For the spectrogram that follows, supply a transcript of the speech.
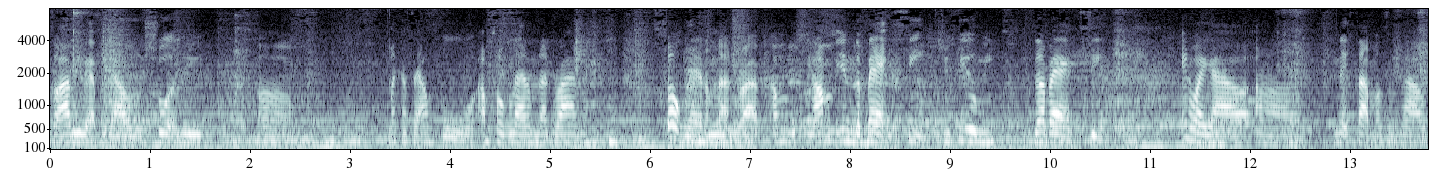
So I'll be back with y'all shortly. Um like I said, I'm full. I'm so glad I'm not driving. so glad I'm not driving. I'm I'm in the back seat. You feel me? The back seat. Anyway, y'all. Um, next stop, my sister's house.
